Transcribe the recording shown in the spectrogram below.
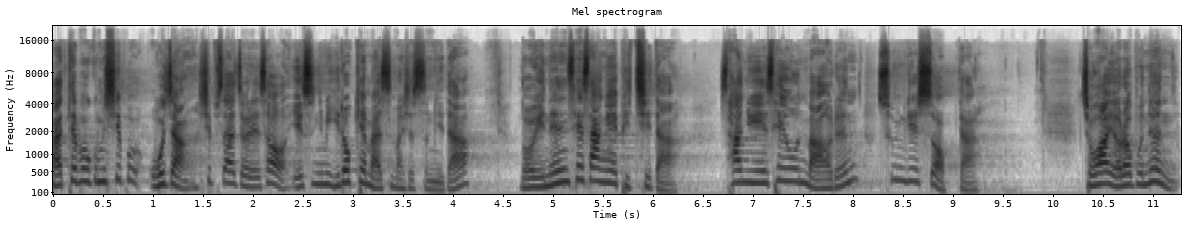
마태복음 15장 14절에서 예수님이 이렇게 말씀하셨습니다. 너희는 세상의 빛이다. 산 위에 세운 마을은 숨길 수 없다. 저와 여러분은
